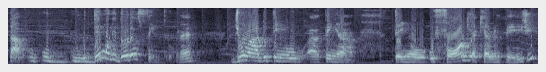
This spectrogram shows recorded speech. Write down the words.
Tá, o, o- o Demolidor é o centro, né? De um lado tem o, a, tem a, tem o, o Fog, a Karen Page,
